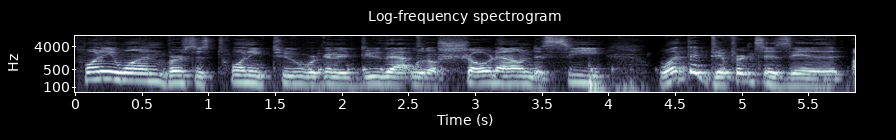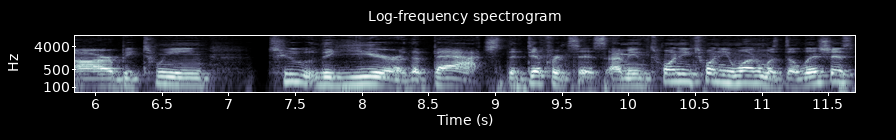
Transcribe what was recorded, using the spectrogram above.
21 versus 22. We're going to do that little showdown to see what the differences is, are between two the year, the batch, the differences. I mean, 2021 was delicious,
